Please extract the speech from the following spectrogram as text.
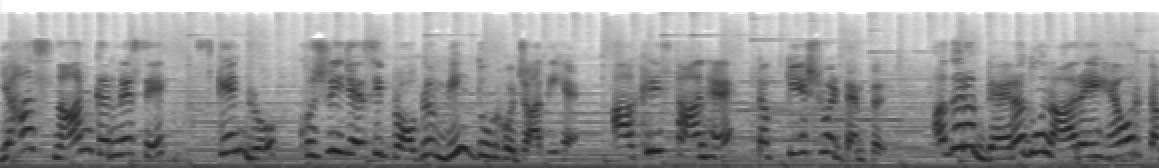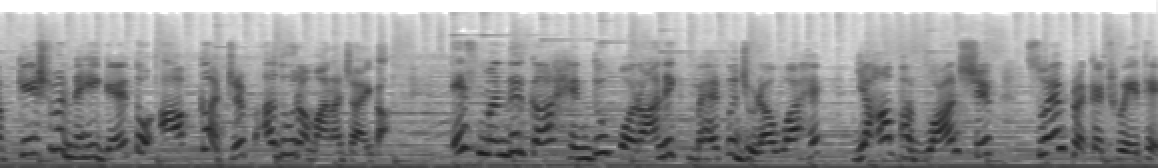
यहाँ स्नान करने से स्किन रोग खुजली जैसी प्रॉब्लम भी दूर हो जाती है आखिरी स्थान है टपकेश्वर टेंपल अगर आप देहरादून आ रहे हैं और टपकेश्वर नहीं गए तो आपका ट्रिप अधूरा माना जाएगा इस मंदिर का हिंदू पौराणिक महत्व जुड़ा हुआ है। यहाँ भगवान शिव स्वयं प्रकट हुए थे।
